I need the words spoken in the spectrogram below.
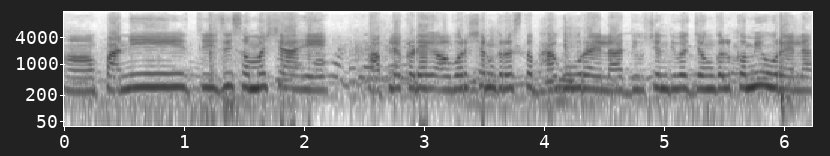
पाणीची जी समस्या आहे आपल्याकडे अवर्षणग्रस्त भाग होऊ राहिला दिवसेंदिवस जंगल कमी होऊ राहिला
